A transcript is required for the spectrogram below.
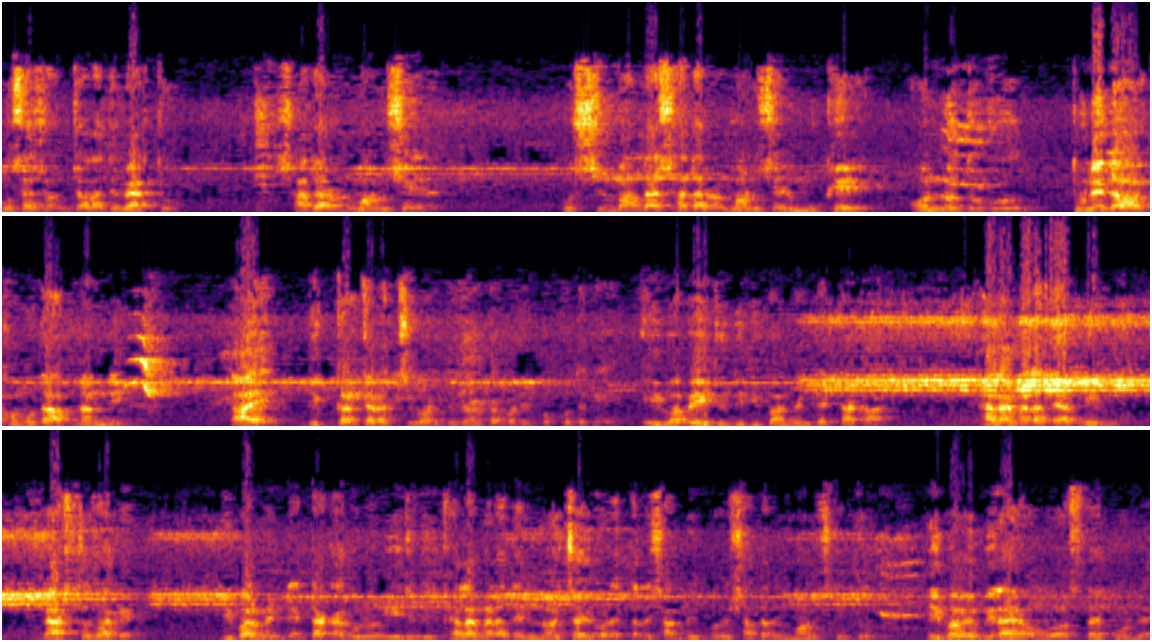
প্রশাসন চালাতে ব্যর্থ। সাধারণ মানুষের, পশ্চিমবাংলার সাধারণ মানুষের মুখে অন্যটুকু তুলে দেওয়ার ক্ষমতা আপনার নেই। তাই ধিক্কার জানাচ্ছি ভারতীয় জনতা পার্টির পক্ষ থেকে। এইভাবেই যদি ডিপার্টমেন্টের টাকা, খেলামেলাতে আপনি ব্যস্ত থাকেন, ডিপার্টমেন্টের টাকাগুলো নিয়ে যদি খেলামেলাতে নয়ছয় করে, তাহলে সার্বিকভাবে সাধারণ মানুষ কিন্তু এইভাবে বেলায় অবস্থায় পড়বে।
